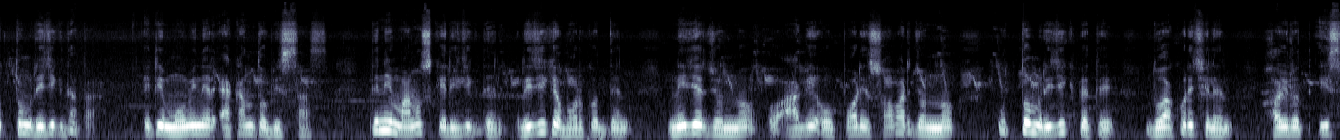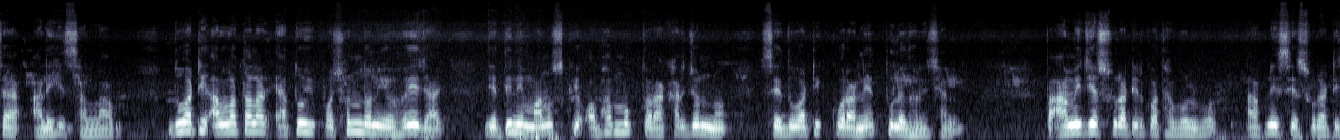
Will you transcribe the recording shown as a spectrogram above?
উত্তম রিজিক দাতা এটি মমিনের একান্ত বিশ্বাস। তিনি মানুষকে রিজিক দেন, রিজিকে বরকত দেন, নিজের জন্য ও আগে ও পরে সবার জন্য উত্তম রিজিক পেতে দোয়া করেছিলেন। হজরত ঈসা আলিহি সাল্লাম। দোয়াটি আল্লাহ তালার এতই পছন্দনীয় হয়ে যায় যে তিনি মানুষকে অভাবমুক্ত রাখার জন্য সে দোয়াটি কোরআনে তুলে ধরেছেন। তো আমি যে সুরাটির কথা বলব, আপনি সে সুরাটি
